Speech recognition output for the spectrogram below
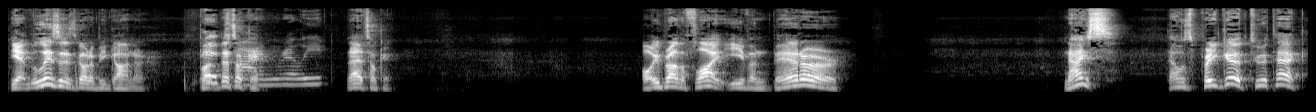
Yeah, the lizard is gonna be goner, but it's that's okay. fine, really. That's okay. Oh, you brought the fly. Even better. Nice. That was pretty good. Two attack.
